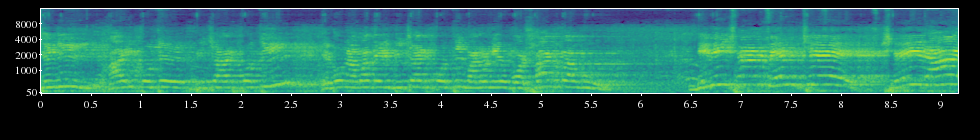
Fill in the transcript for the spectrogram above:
তিনি হাইকোর্টের বিচারপতি এবং আমাদের বিচারপতি মাননীয় বসাক বাবু। ডিভিশন বেঞ্চে সেই রায়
